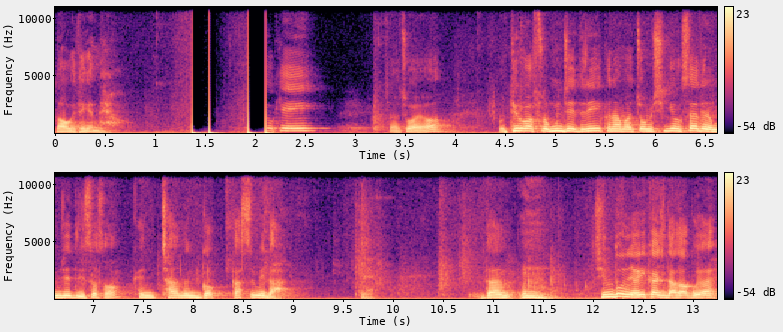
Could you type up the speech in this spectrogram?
나오게 되겠네요. 오케이. 자, 좋아요. 뭐 뒤로 갈수록 문제들이 그나마 좀 신경 써야 될 문제들이 있어서 괜찮은 것 같습니다. 네. 일단 음, 진도는 여기까지 나가고요.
